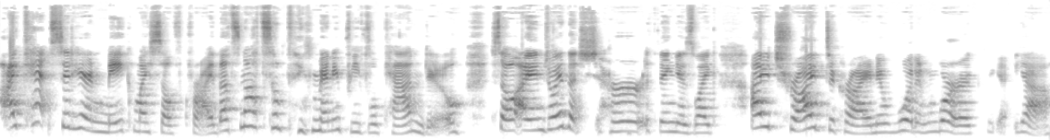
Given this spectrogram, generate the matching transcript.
I can't sit here and make myself cry. That's not something many people can do. So I enjoy that her thing is like, I tried to cry and it wouldn't work. Yeah,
